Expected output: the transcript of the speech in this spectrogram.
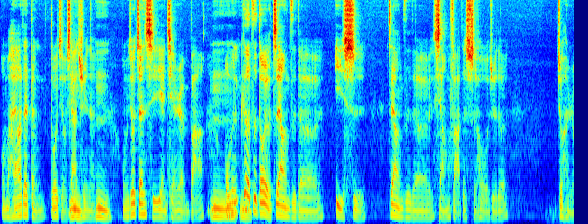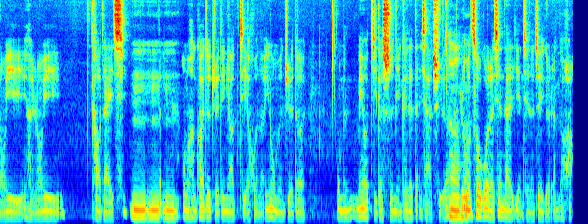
我们还要再等多久下去呢？嗯，我们就珍惜眼前人吧。嗯，我们各自都有这样子的意识、这样子的想法的时候，我觉得就很容易、很容易靠在一起。嗯嗯嗯，我们很快就决定要结婚了，因为我们觉得我们没有几个十年可以再等下去了。如果错过了现在眼前的这个人的话，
